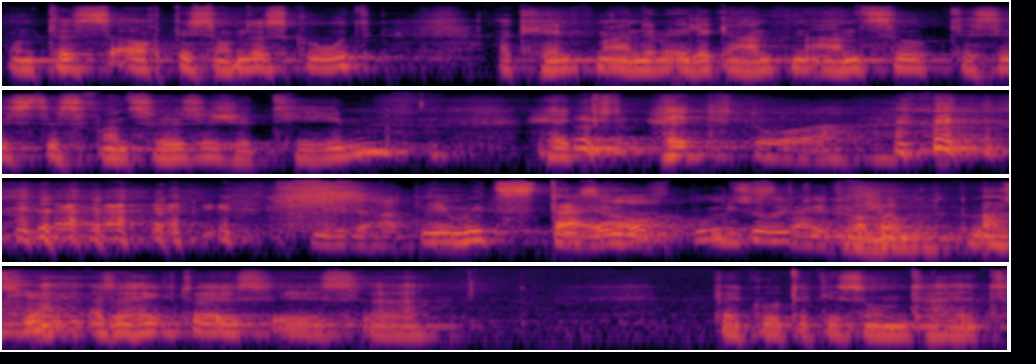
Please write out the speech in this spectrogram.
Und das auch besonders gut, erkennt man an dem eleganten Anzug, das ist das französische Team. Hek Hector. Die mit Style. Ist auch gut zurückgekommen. Okay. Also Hector ist, ist äh, bei guter Gesundheit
